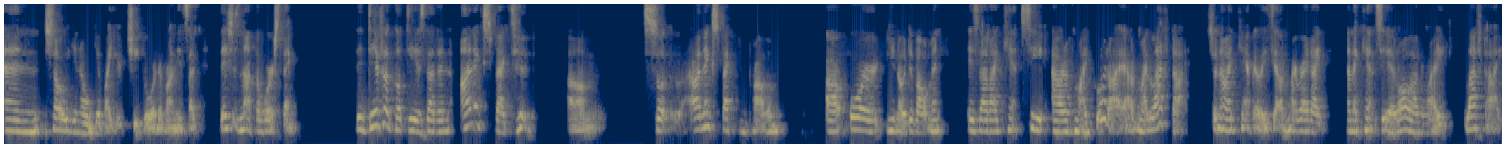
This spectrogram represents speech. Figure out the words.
And so, you know, you bite your cheek or whatever on the inside. This is not the worst thing. The difficulty is that an unexpected, um, so unexpected problem, uh, or, you know, development is that I can't see out of my good eye, out of my left eye. So now I can't really see out of my right eye and I can't see at all out of my left eye.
